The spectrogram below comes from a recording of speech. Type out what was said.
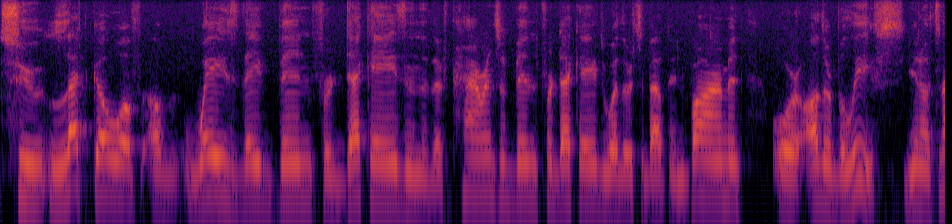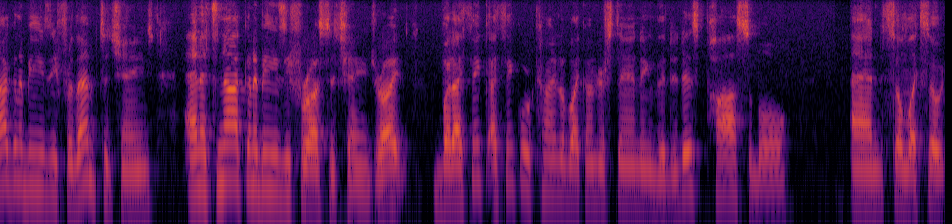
to let go of, of ways they've been for decades and that their parents have been for decades, whether it's about the environment or other beliefs. You know, it's not going to be easy for them to change, and it's not going to be easy for us to change, right? But I think I think we're kind of like understanding that it is possible, and so like so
